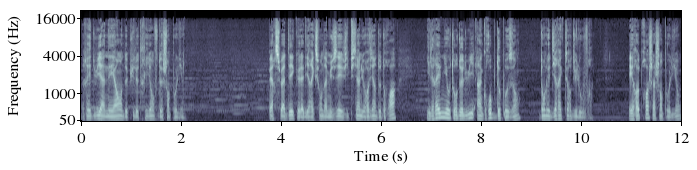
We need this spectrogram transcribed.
réduits à néant depuis le triomphe de Champollion. Persuadé que la direction d'un musée égyptien lui revient de droit, il réunit autour de lui un groupe d'opposants, dont le directeur du Louvre, et reproche à Champollion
